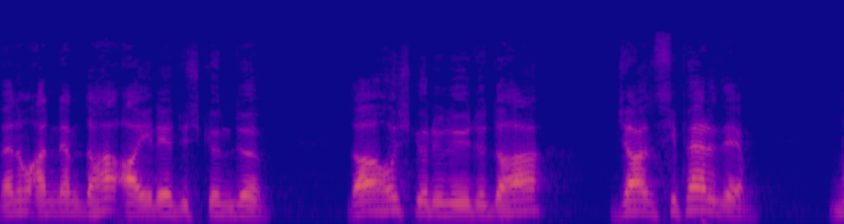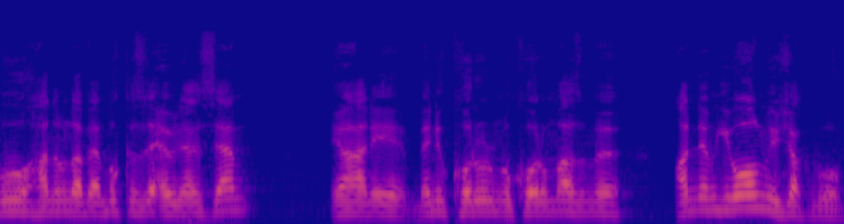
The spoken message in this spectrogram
Benim annem daha aileye düşkündü. Daha hoşgörülüydü, daha can siperdi. Bu hanımla ben bu kızla evlensem yani beni korur mu korumaz mı? Annem gibi olmayacak bu.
